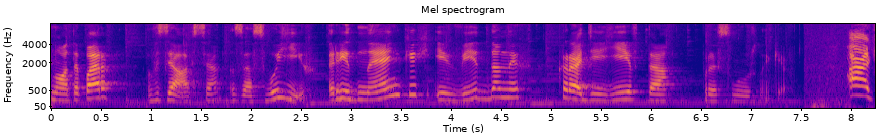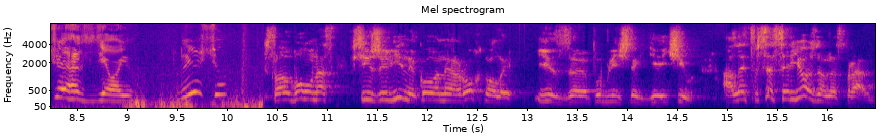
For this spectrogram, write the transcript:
Ну а тепер взявся за своїх рідненьких і відданих крадіїв та прислужників. А що я зроблю? Ну і все. Слава Богу, у нас всі живі, нікого не грохнули із е, публічних діячів. Але це все серйозно насправді.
